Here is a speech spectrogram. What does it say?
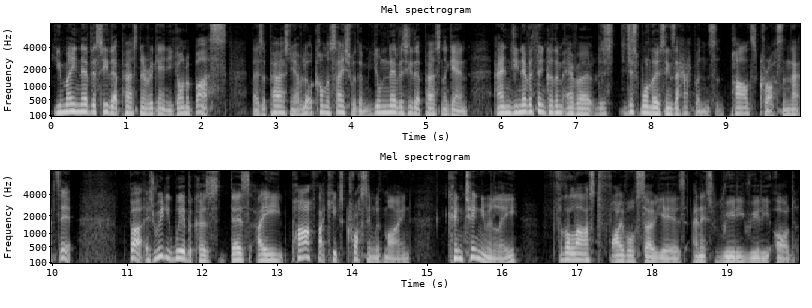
you may never see that person ever again. You go on a bus, there's a person, you have a little conversation with them, you'll never see that person again. And you never think of them ever. Just, just one of those things that happens. Paths cross and that's it. But it's really weird because there's a path that keeps crossing with mine continually for the last five or so years, and it's really, really odd.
